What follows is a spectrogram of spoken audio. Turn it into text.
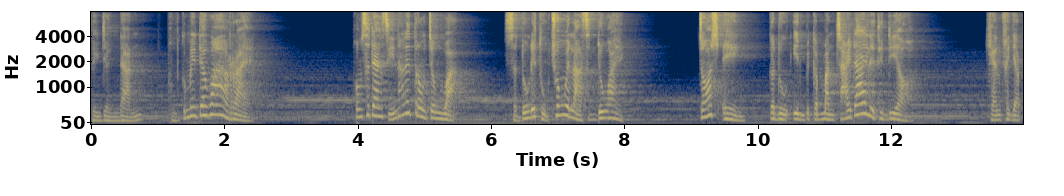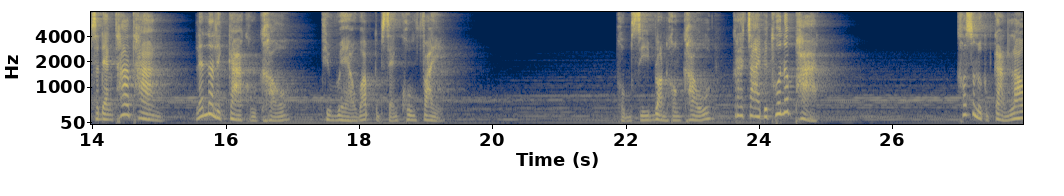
ถึงอย่างนั้นผมก็ไม่ได้ว่าอะไร ผมแสดงสีหน้าได้ตรงจังหวะ สะดุ้งได้ถูกช่วงเวลาซะด้วย จอร์จเองก็ดูอินไปกับมันใช้ได้เลยทีเดียว แขนขยับแสดงท่าทาง และนาฬิกาของเขาที่แวววับกับแสงโคมไฟ ผมสีบลอนของเขากระจายไปทั่วหน้าผาก เขาสนุกกับการเล่า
